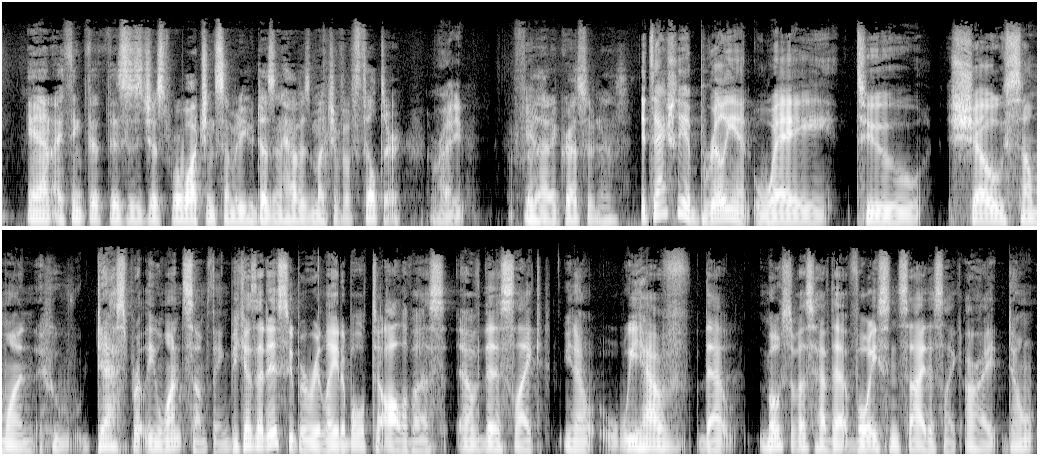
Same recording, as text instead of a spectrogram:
and i think that this is just we're watching somebody who doesn't have as much of a filter Right. For that aggressiveness. It's actually a brilliant way to show someone who desperately wants something because it is super relatable to all of us of this like you know we have that most of us have that voice inside that's like all right don't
